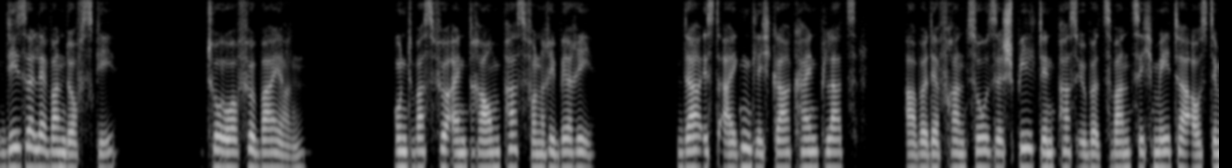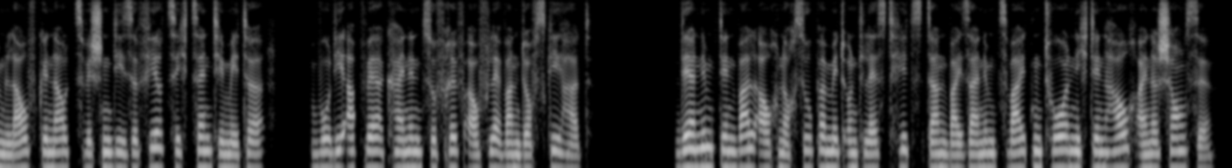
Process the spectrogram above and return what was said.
Dieser Lewandowski? Tor für Bayern. Und was für ein Traumpass von Ribéry. Da ist eigentlich gar kein Platz, aber der Franzose spielt den Pass über 20 Meter aus dem Lauf genau zwischen diese 40 Zentimeter, wo die Abwehr keinen Zugriff auf Lewandowski hat. Der nimmt den Ball auch noch super mit und lässt Hitz dann bei seinem zweiten Tor nicht den Hauch einer Chance.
